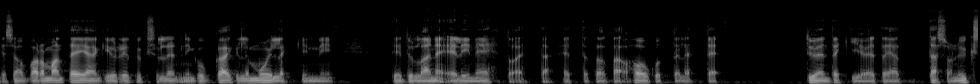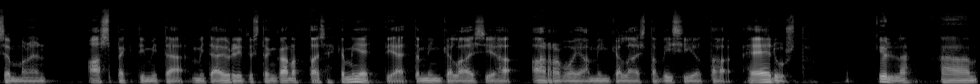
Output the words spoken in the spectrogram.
Ja se on varmaan teidänkin yritykselle, niin kuin kaikille muillekin, niin tietynlainen elinehto, että, että tota, houkuttelette työntekijöitä. Ja tässä on yksi semmoinen aspekti, mitä, mitä yritysten kannattaisi ehkä miettiä, että minkälaisia arvoja, minkälaista visiota he edustavat. Kyllä. Äh,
